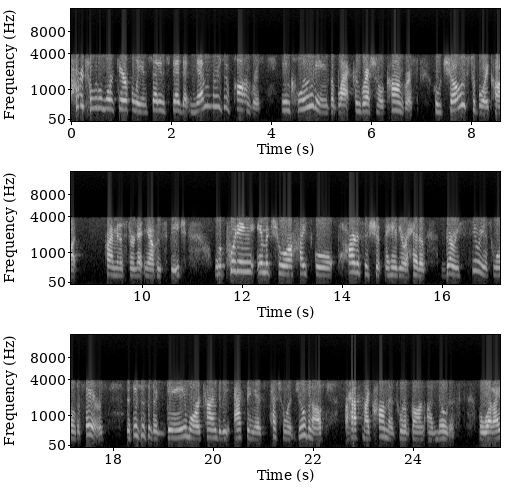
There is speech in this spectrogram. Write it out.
words a little more carefully and said instead that members of Congress, including the Black Congressional Congress, who chose to boycott Prime Minister Netanyahu's speech, were putting immature high school partisanship behavior ahead of very serious world affairs, that this isn't a game or a time to be acting as petulant juveniles, perhaps my comments would have gone unnoticed. But what I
